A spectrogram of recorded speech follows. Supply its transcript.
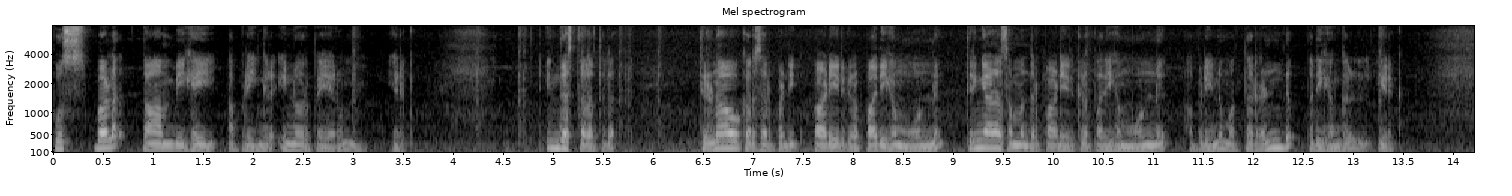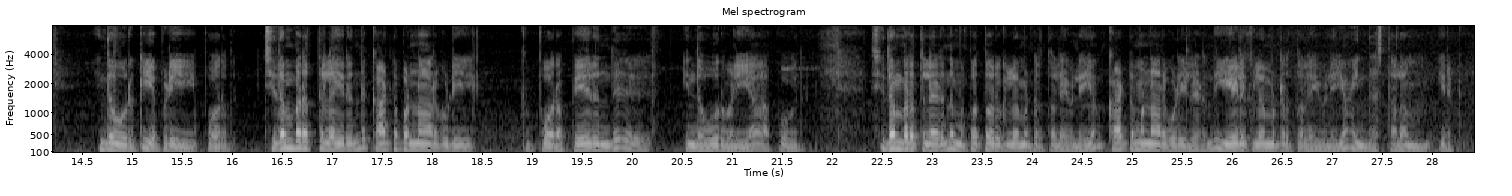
புஷ்பல தாம்பிகை அப்படிங்கிற இன்னொரு பெயரும் இருக்குது இந்த ஸ்தலத்தில் திருநாவுக்கரசர் படி பாடியிருக்கிற பதிகம் ஒன்று திருஞான சம்பந்தர் பாடியிருக்கிற பதிகம் ஒன்று அப்படின்னு மொத்தம் ரெண்டு பதிகங்கள் இருக்குது இந்த ஊருக்கு எப்படி போகிறது சிதம்பரத்தில் இருந்து காட்டுப்பண்ணார்குடிக்கு போகிற பேருந்து இந்த ஊர் வழியாக போகுது. சிதம்பரத்திலிருந்து முப்பத்தோரு கிலோமீட்டர் தொலைவிலையும் காட்டுமன்னார்குடியிலிருந்து ஏழு கிலோமீட்டர் தொலைவிலையும் இந்த ஸ்தலம் இருக்குது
